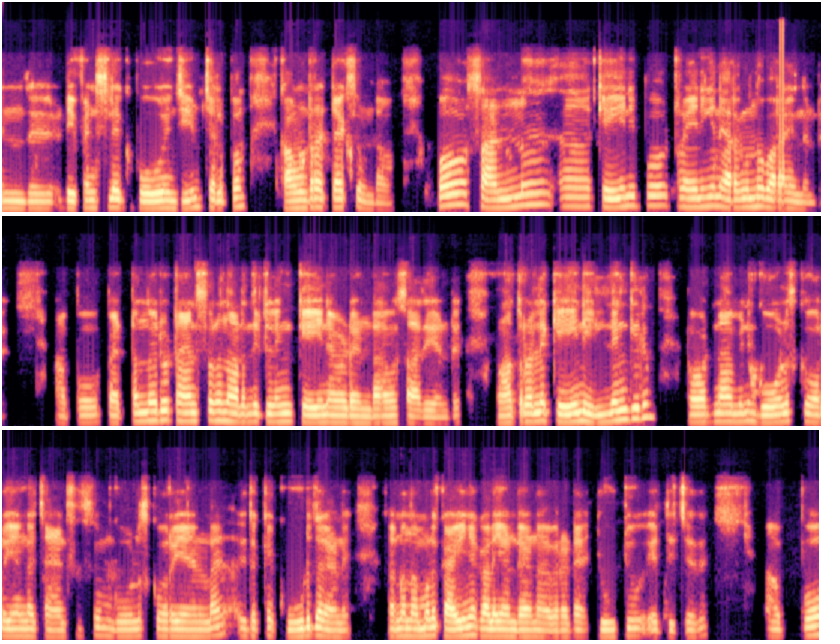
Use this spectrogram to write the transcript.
എന്ത് ഡിഫൻസിലേക്ക് പോവുകയും ചെയ്യും. ചിലപ്പം കൗണ്ടർ അറ്റാക്സ് ഉണ്ടാവും. അപ്പോൾ സണ്ണ് കെയിൻ ഇപ്പോൾ ട്രെയിനിങ്ങിന് ഇറങ്ങുന്നു പറയുന്നുണ്ട്. അപ്പോൾ പെട്ടെന്നൊരു ട്രാൻസ്ഫർ നടന്നിട്ടില്ലെങ്കിൽ കെയിൻ അവിടെ ഉണ്ടാവാൻ സാധ്യതയുണ്ട്. മാത്രമല്ല കെയിൻ ഇല്ലെങ്കിലും ടോട്ട്നാമിന് ഗോൾ സ്കോർ ചെയ്യാനുള്ള ചാൻസസും ഗോൾ സ്കോർ ചെയ്യാനുള്ള ഇതൊക്കെ കൂടുതലാണ്. കാരണം നമ്മൾ കഴിഞ്ഞ കളി കണ്ടാണ് അവരുടെ ടു ടു എത്തിച്ചത്. അപ്പോൾ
